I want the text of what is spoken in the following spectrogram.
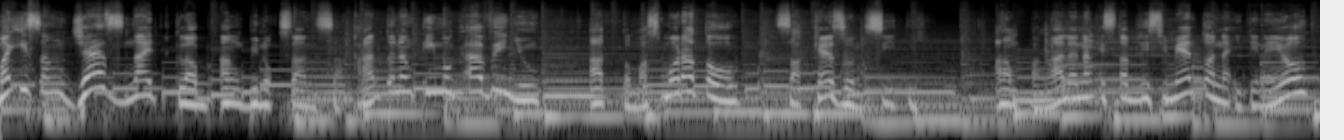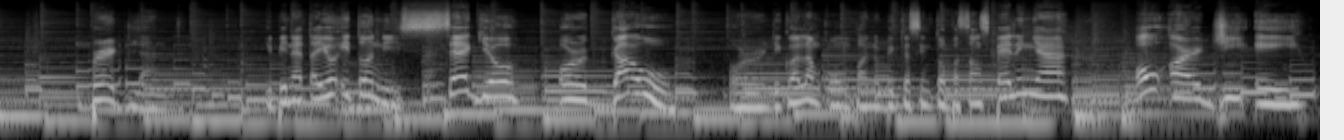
may isang jazz nightclub ang binuksan sa kanto ng Timog Avenue at Tomas Morato sa Quezon City. Ang pangalan ng establishmento na itinayo, Birdland. Ipinatayo ito ni Segyo Orgao or di ko alam kung paano bigkasin to basta ang spelling niya O-R-G-A-O-O-W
